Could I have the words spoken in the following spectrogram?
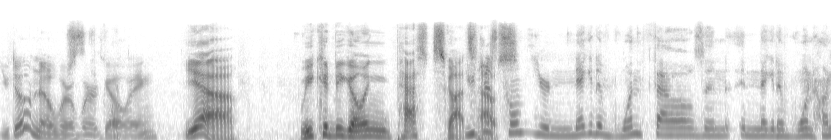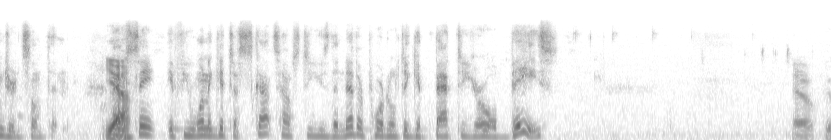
You don't know where we're going. Yeah. We could be going past Scott's You house. just told me you're 1,000 and negative 100 something. I yeah. saying if you want to get to Scott's house to use the Nether portal to get back to your old base. Oh.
